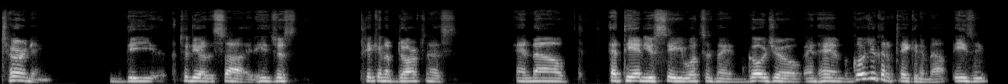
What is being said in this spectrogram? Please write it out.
turning the to the other side. He's just picking up darkness, and now at the end you see what's his name Gojo and him. Gojo could have taken him out easy.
